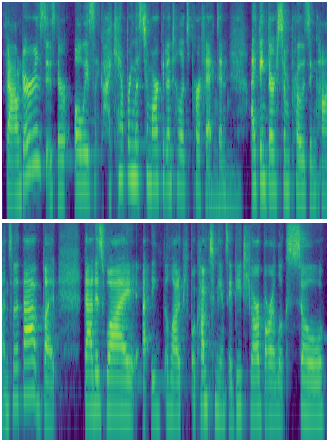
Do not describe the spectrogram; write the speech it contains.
founders is they're always like i can't bring this to market until it's perfect. Mm-hmm. and i think there's some pros and cons with that but that is why I, a lot of people come to me and say btr bar looks so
